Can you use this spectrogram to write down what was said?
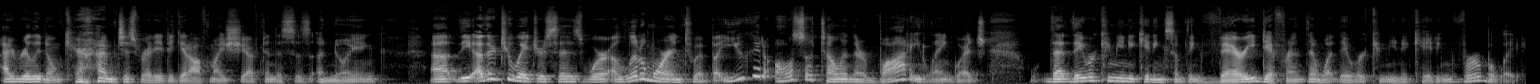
I really don't care. I'm just ready to get off my shift and this is annoying. Uh, the other two waitresses were a little more into it, but you could also tell in their body language that they were communicating something very different than what they were communicating verbally.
